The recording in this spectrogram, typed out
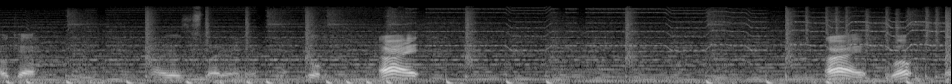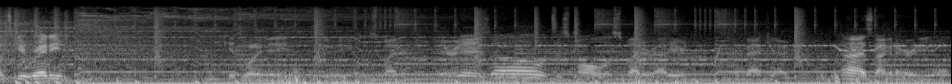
okay. Oh, there's a spider on there. Cool. All right. All right, well, let's get ready. Kids want to see the spider. There it is. Oh, it's a small little spider out here in our backyard. Ah, it's not gonna hurt anyone.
